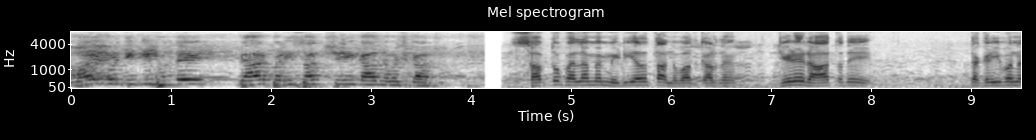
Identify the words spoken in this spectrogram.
ਵਾਹਿਗੁਰੂ ਜੀ ਕੀ ਫਤਿਹ। ਪਿਆਰ ਭਰੀ ਸਤਿ ਸ਼੍ਰੀ ਅਕਾਲ, ਨਮਸਕਾਰ ਸਭ ਤੋਂ ਪਹਿਲਾਂ ਮੈਂ ਮੀਡੀਆ ਦਾ ਧੰਨਵਾਦ ਕਰਦਾ, ਜਿਹੜੇ ਰਾਤ ਦੇ ਤਕਰੀਬਨ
